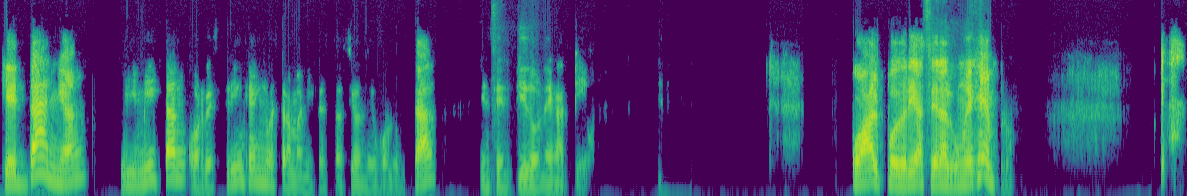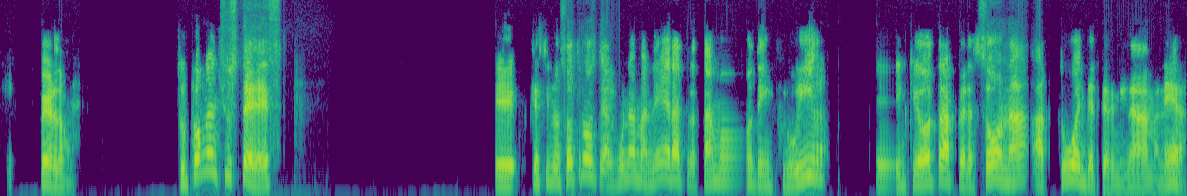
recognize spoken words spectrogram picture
que dañan, limitan o restringen nuestra manifestación de voluntad en sentido negativo. ¿Cuál podría ser algún ejemplo? Perdón. Supónganse ustedes que si nosotros de alguna manera tratamos de influir en que otra persona actúe en determinada manera,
